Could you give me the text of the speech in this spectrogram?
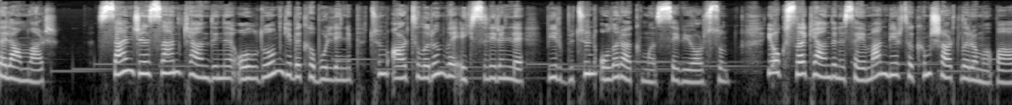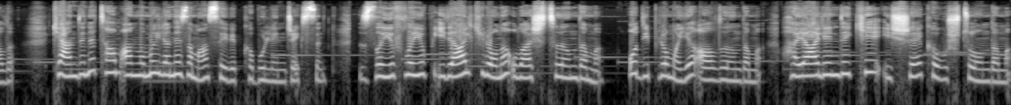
Selamlar. Sence sen kendini olduğun gibi kabullenip tüm artıların ve eksilerinle bir bütün olarak mı seviyorsun? Yoksa kendini sevmen bir takım şartlara mı bağlı? Kendini tam anlamıyla ne zaman sevip kabulleneceksin? Zayıflayıp ideal kilona ulaştığında mı? O diplomayı aldığında mı? Hayalindeki işe kavuştuğunda mı?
